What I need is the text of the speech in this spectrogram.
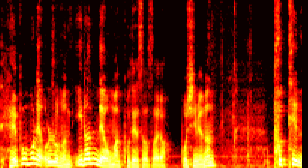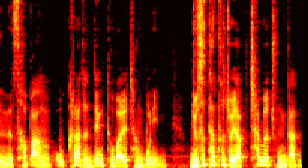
대부분의 언론은 이런 내용만 보도했었어요. 보시면은 푸틴 서방 우크라 전쟁 도발 장본인 뉴스타트 조약 참여 중단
